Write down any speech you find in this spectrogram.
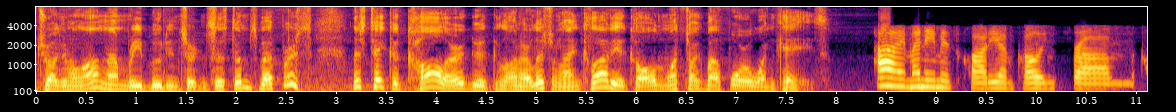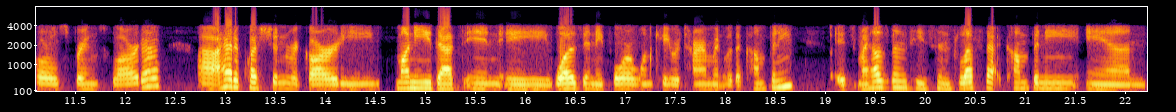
trugging along. I'm rebooting certain systems. But first, let's take a caller on our listener line. Claudia called and wants to talk about 401ks. Hi, my name is Claudia. I'm calling from Coral Springs, Florida. Uh, I had a question regarding money that's in a was in a 401k retirement with a company. It's my husband's. He's since left that company, and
